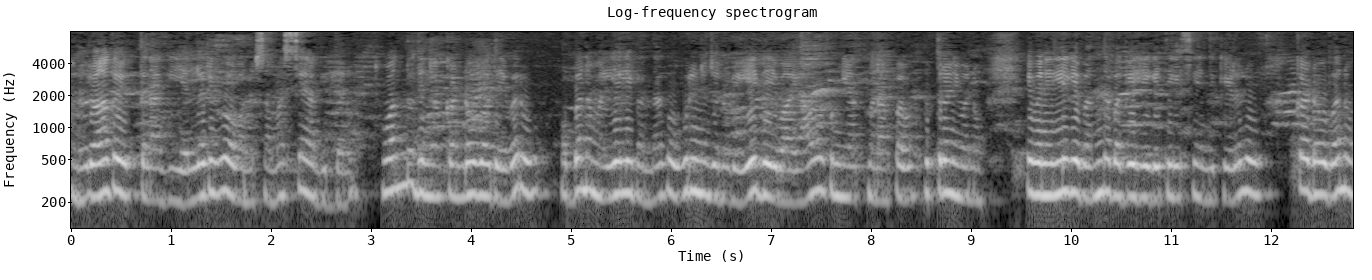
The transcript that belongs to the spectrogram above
ಅನುರಾಗಯುಕ್ತನಾಗಿ ಎಲ್ಲರಿಗೂ ಅವನು ಸಮಸ್ಯೆಯಾಗಿದ್ದನು. ಒಂದು ದಿನ ಕಂಡೋಬ ದೇವರು ಒಬ್ಬನ ಮೈಯಲ್ಲಿ ಬಂದಾಗ ಊರಿನ ಜನರು, ಏ ದೇವ, ಯಾವ ಪುಣ್ಯಾತ್ಮನ ಪುತ್ರನಿವನು? ಇವನಿಲ್ಲಿಗೆ ಬಂದ ಬಗ್ಗೆ ಹೇಗೆ ತಿಳಿಸಿ? ಎಂದು ಕೇಳಲು ಕಡೋಬನು,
